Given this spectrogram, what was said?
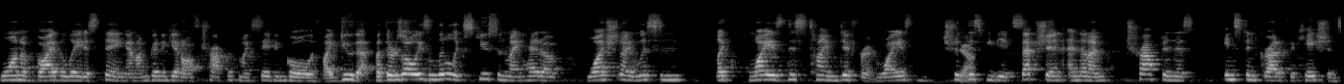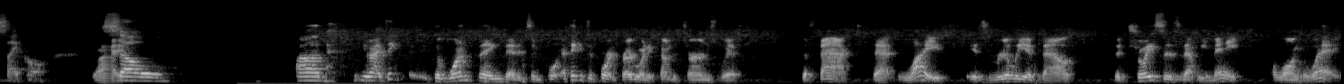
want to buy the latest thing and I'm going to get off track with my saving goal if I do that. But there's always a little excuse in my head of why should I listen? Like why is this time different? Why is should yeah. this be the exception? And then I'm trapped in this instant gratification cycle. Right. So um, you know, I think the one thing that it's important, I think it's important for everyone to come to terms with the fact that life is really about the choices that we make along the way,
